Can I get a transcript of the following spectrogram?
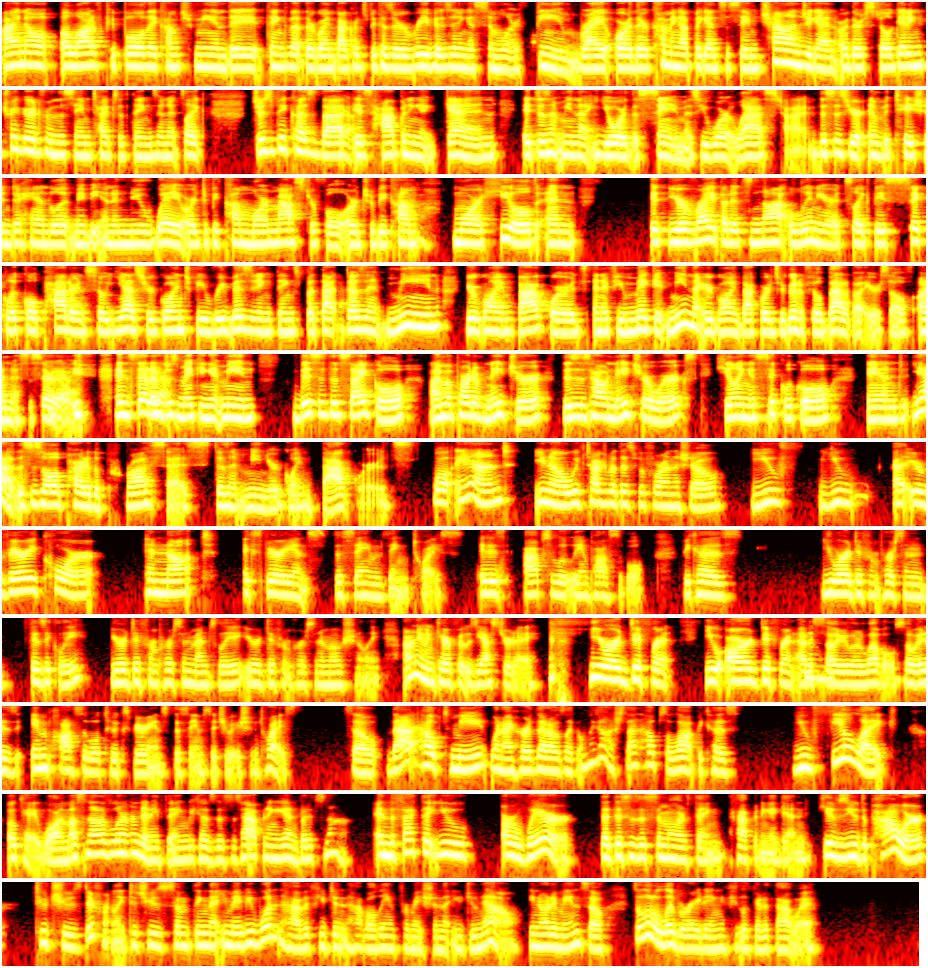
I know a lot of people, they come to me and they think that they're going backwards because they're revisiting a similar theme, right? Or they're coming up against the same challenge again, or they're still getting triggered from the same types of things. And it's like, just because that yeah. is happening again, it doesn't mean that you're the same as you were last time. This is your invitation to handle it maybe in a new way or to become more masterful or to become yeah. more healed. And it, you're right that it's not linear. It's like these cyclical patterns. So, yes, you're going to be revisiting things, but that doesn't mean you're going backwards. And if you make it mean that you're going backwards, you're going to feel bad about yourself unnecessarily yeah. instead of yeah. just making it mean this is the cycle. I'm a part of nature. This is how nature works. Healing is cyclical. And yeah, this is all a part of the process. Doesn't mean you're going backwards. Well, and you know, we've talked about this before on the show. You you at your very core cannot experience the same thing twice. It is absolutely impossible because you are a different person physically, you're a different person mentally, you're a different person emotionally. I don't even care if it was yesterday. you're different. You are different at a mm-hmm. cellular level. So it is impossible to experience the same situation twice. So that helped me when I heard that. I was like, oh my gosh, that helps a lot because you feel like okay, well, I must not have learned anything because this is happening again, but it's not. And the fact that you are aware that this is a similar thing happening again gives you the power to choose differently, to choose something that you maybe wouldn't have if you didn't have all the information that you do now. You know what I mean? So it's a little liberating if you look at it that way.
